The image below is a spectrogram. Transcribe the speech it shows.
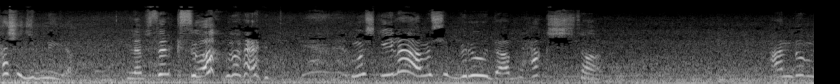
بحال شي جيب ليا لابسه الكسوه مشكلة ماشي برودة بحق الشتا. عندهم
